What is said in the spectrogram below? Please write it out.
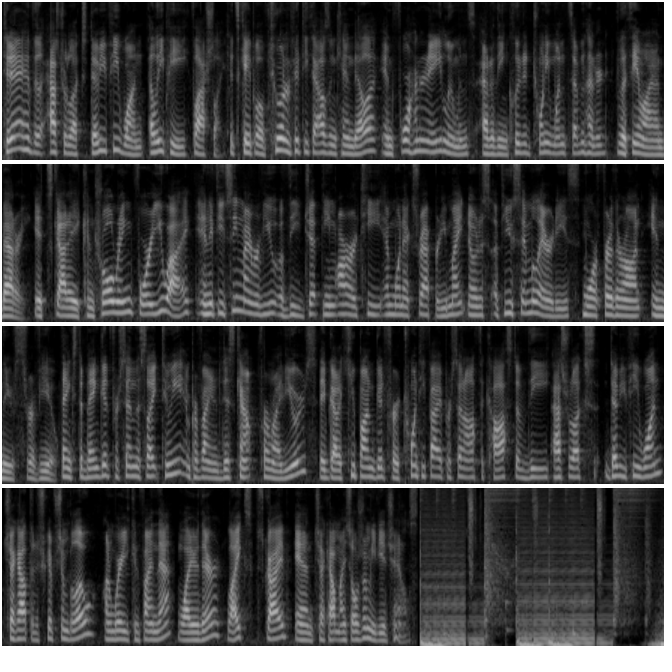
Today I have the Astrolux WP1 LEP flashlight. It's capable of 250,000 candela and 480 lumens out of the included 21700 lithium ion battery. It's got a control ring for UI, and if you've seen my review of the JetBeam RRT M1X Raptor, you might notice a few similarities more further on in this review. Thanks to Banggood for sending this light to me and providing a discount for my viewers. They've got a coupon good for 25% off the cost of the Astrolux WP1. Check out the description below on where you can find that. While you're there, like, subscribe, and check out my social media channels.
